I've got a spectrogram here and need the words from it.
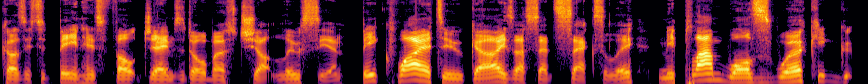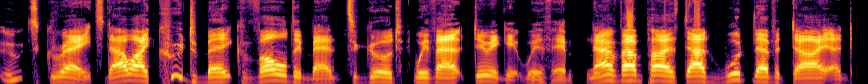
because it had been his fault James had almost shot Lucian. Be quiet, you guys, I said sexily. Me plan was working out great. Now I could make Voldemort good without doing it with him. Now Vampire's dad would never die, and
